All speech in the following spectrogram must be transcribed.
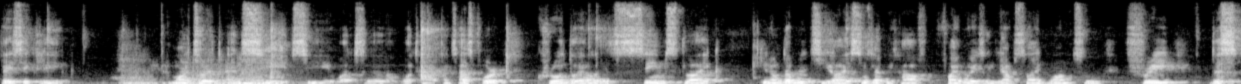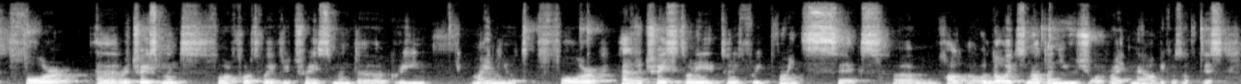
basically monitor it and see see what uh, what happens. As for crude oil it seems like you know WTI it seems like we have five ways on the upside one two three. This four uh, retracement for fourth wave retracement uh, green minute 4 has retraced 20 23.6 um, although it's not unusual right now because of this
